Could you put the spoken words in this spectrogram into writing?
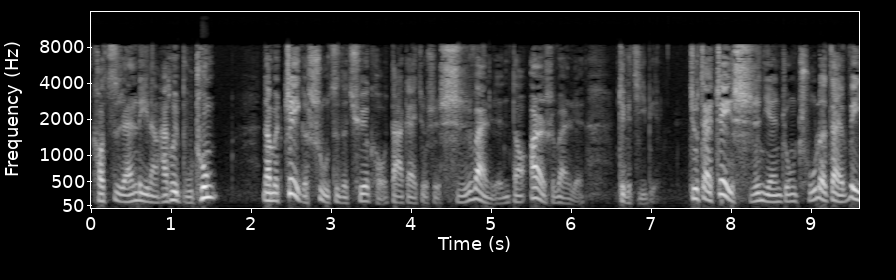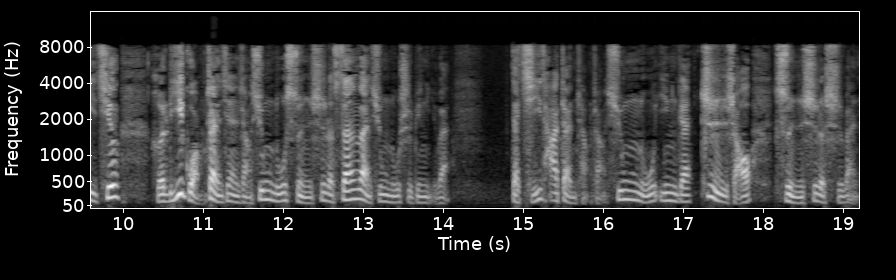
靠自然力量还会补充。那么这个数字的缺口大概就是十万人到二十万人，这个级别。就在这十年中，除了在卫青和李广战线上，匈奴损失了三万匈奴士兵以外，在其他战场上，匈奴应该至少损失了十万人。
